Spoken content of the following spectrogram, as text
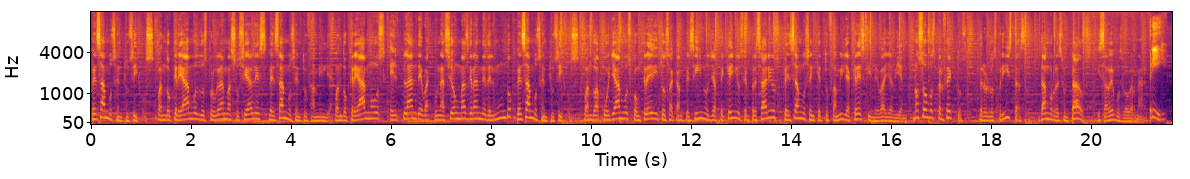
pensamos en tus hijos. Cuando creamos los programas sociales, pensamos en tu familia. Cuando creamos el plan de vacunación más grande del mundo, pensamos en tus hijos. Cuando apoyamos con créditos a campesinos y a pequeños empresarios, pensamos en que tu familia crezca y le vaya bien. No somos perfectos, pero los priistas damos resultados y sabemos gobernar. PRI.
